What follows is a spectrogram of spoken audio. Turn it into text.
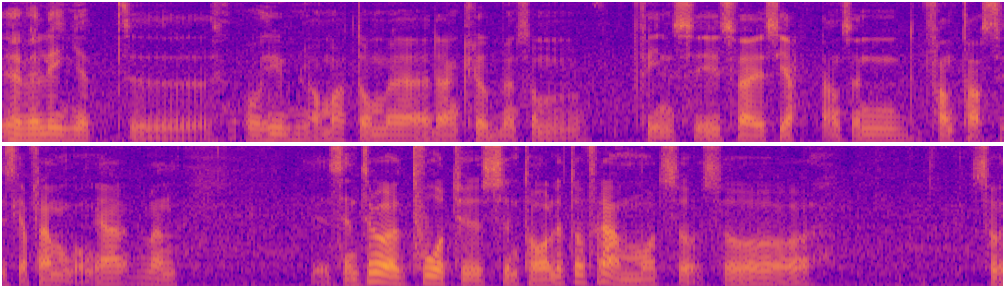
eh, är väl inget eh, att hymla om att de är den klubben som finns i Sveriges hjärtan sen fantastiska framgångar. Men sen tror jag 2000-talet och framåt så, så, så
